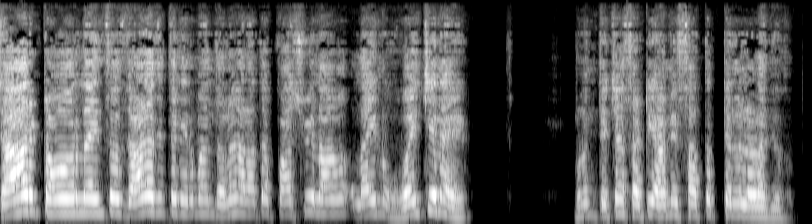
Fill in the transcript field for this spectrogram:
चार टॉवर लाईनचं जाळं तिथे निर्माण झालं आणि आता पाचवी लाईन व्हायची नाही. म्हणून त्याच्यासाठी आम्ही सातत्याने लढा देत होतो.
